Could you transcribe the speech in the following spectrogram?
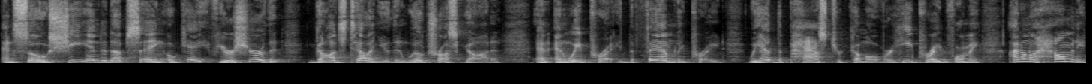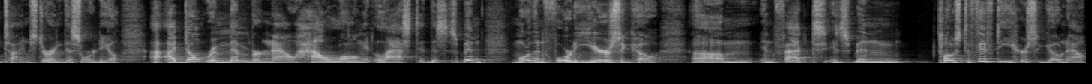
And so she ended up saying, okay, if you're sure that God's telling you, then we'll trust God. And, and, and we prayed. The family prayed. We had the pastor come over. He prayed for me. I don't know how many times during this ordeal. I, I don't remember now how long it lasted. This has been more than 40 years ago. Um, in fact, it's been close to 50 years ago now.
